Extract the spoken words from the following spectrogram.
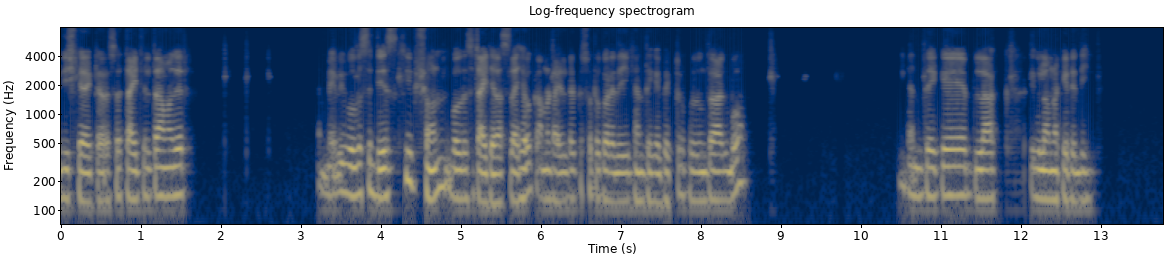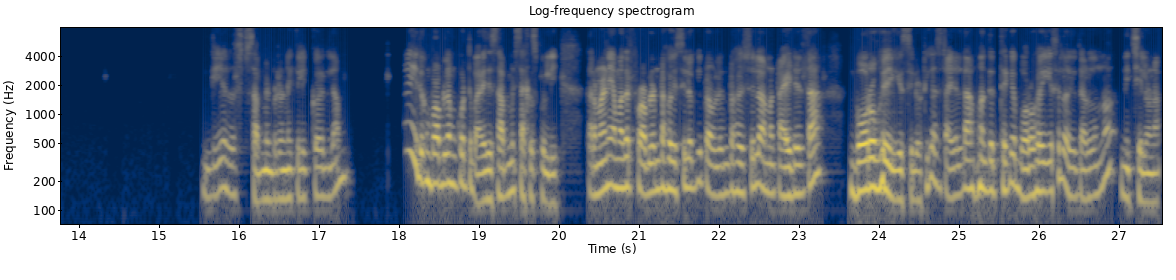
তিরিশ ক্যারেক্টার আছে। টাইটেলটা আমাদের মেবি বলতেছে ডেসক্রিপশন বলতেছে টাইটেল আছে। যাই হোক আমরা টাইটেলটা একটু ছোট করে দিই এখান থেকে ভেক্টর পর্যন্ত রাখব এখান থেকে ব্ল্যাক এগুলো আমরা কেটে দিই। দিয়ে জাস্ট সাবমিট বাটনে ক্লিক করে দিলাম। এই এরকম প্রবলেম করতে পারে যে সাবমিট সাকসেসফুলি তার মানে আমাদের প্রবলেমটা হয়েছিল কি? প্রবলেমটা হয়েছিল আমার টাইটেলটা বড় হয়ে গেছিল, ঠিক আছে? টাইটেলটা আমাদের থেকে বড় হয়ে গেছিল তার জন্য নিচ্ছিল না।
